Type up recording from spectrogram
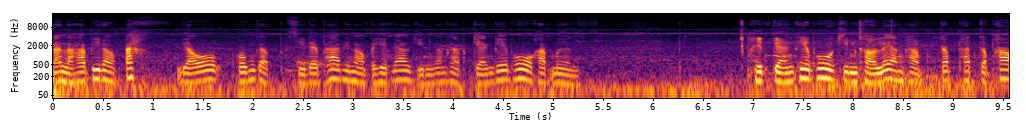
นั่นแหละครับพี่น้องปะเดี๋ยวผมกับสีได้ผ้าพี่น้องไปเฮ็ดแนวกินกันครับ แกงเทโพครับมือน เฮ็ดแกงเทโพกินข้าวแรงครับ กับพัดกะเพรา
